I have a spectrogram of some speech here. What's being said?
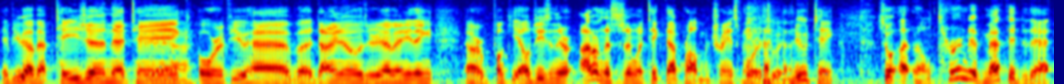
if you have aptasia in that tank, Yeah. or if you have uh, dinos, or you have anything, or funky algae in there, I don't necessarily want to take that problem and transport it to a new tank. So an alternative method to that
